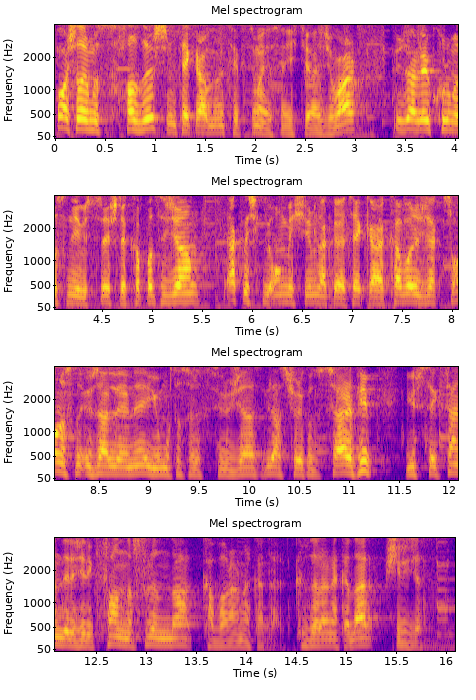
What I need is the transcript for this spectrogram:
Poğaçalarımız hazır. Şimdi tekrar bunların tepsi mayasına ihtiyacı var. Üzerleri kurumasın diye bir streçle kapatacağım. Yaklaşık bir 15-20 dakikada tekrar kabaracak. Sonrasında üzerlerine yumurta sarısı süreceğiz. Biraz çörek otu serpip 180 derecelik fanla fırında kabarana kadar, kızarana kadar pişireceğiz.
